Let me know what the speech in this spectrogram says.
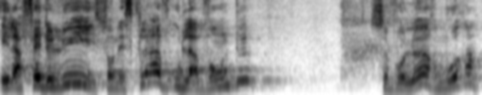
et l'a fait de lui son esclave ou l'a vendu, ce voleur mourra.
